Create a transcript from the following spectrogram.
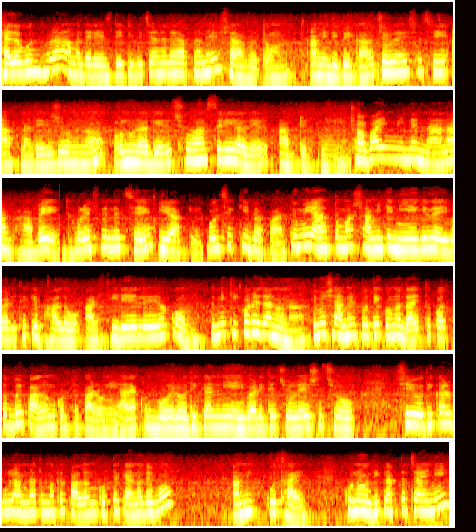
হ্যালো বন্ধুরা, আমাদের এসডি টিভি চ্যানেলে আপনাদের স্বাগতম। আমি দীপিকা, চলে এসেছি আপনাদের জন্য অনুরাগের ছোঁয়া সিরিয়ালের আপডেট নিয়ে। সবাই মিলে নানাভাবে ধরে ফেলেছে ইরাকে। বলছে, কি ব্যাপার? তুমি আর তোমার স্বামীকে নিয়ে গেলে এই বাড়ি থেকে ভালো আর ফিরে এলো এরকম? তুমি কি করে জানো না? তুমি স্বামীর প্রতি কোনো দায়িত্ব কর্তব্যই পালন করতে পারোনি। আর এখন বইয়ের অধিকার নিয়ে এই বাড়িতে চলে এসেছ। সেই অধিকারগুলো আমরা তোমাকে পালন করতে কেন দেব? আমি কোথায়? কোনো অধিকার তো চাইনি।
